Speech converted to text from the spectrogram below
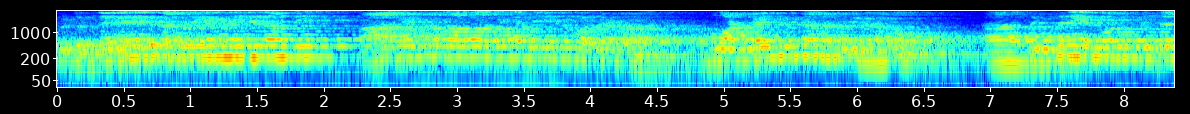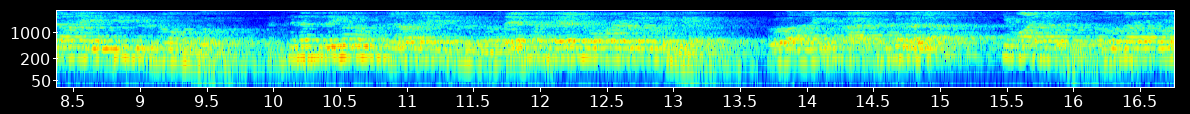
കിട്ടും. എങ്ങനെ ഇത് കണ്ടുപിടിക്കാൻ വേണ്ടി ചെയ്താൽ മതി? ആകെ എത്ര ഭാഗം ഭാഗമാക്കി മാറ്റിയിരിക്കുന്നത് പതിനെട്ടാണ്. അപ്പൊ വൺ ബൈ സിക്സ് ആണ് സിക്സിനെ എന്തുകൊണ്ട് വിളിച്ചാലാണ് എയ്റ്റീൻ നമുക്ക് സിക്സിനെ ത്രീ കൊണ്ട് വിളിച്ചാലാണ് എയ്റ്റീൻ കിട്ടുന്നത്. സംഖ്യ ന്യൂമറേറ്ററിൽ വിളിക്കുക. അപ്പോൾ അല്ലെങ്കിൽ ഫ്രാക്ഷന്റെ വിലക്ക് മാറ്റം വരും. അതുകൊണ്ടാണ് നമ്മൾ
